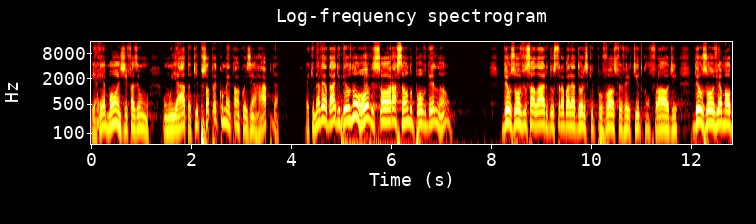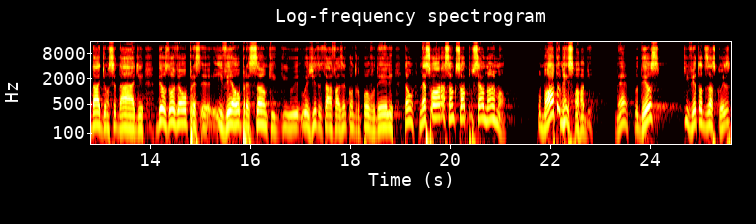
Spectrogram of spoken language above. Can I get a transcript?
E aí é bom a gente fazer um, um hiato aqui, só para comentar uma coisinha rápida. É que, na verdade, Deus não ouve só a oração do povo dele, não. Deus ouve o salário dos trabalhadores que por vós foi vertido com fraude. Deus ouve a maldade de uma cidade. Deus ouve e vê a opressão que, que o Egito estava fazendo contra o povo dele. Então, não é só a oração que sobe para o céu, não, irmão. O mal também sobe. Né? O Deus que vê todas as coisas,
